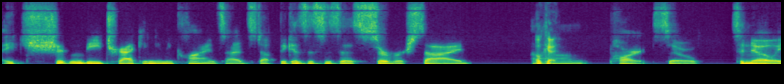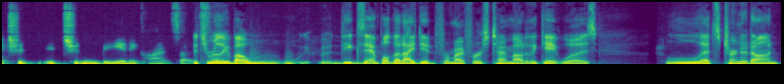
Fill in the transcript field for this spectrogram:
it shouldn't be tracking any client side stuff because this is a server side Okay. um, part. So so no, it should it shouldn't be any client side. It's really about w- the example that I did for my first time out of the gate was let's turn it on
